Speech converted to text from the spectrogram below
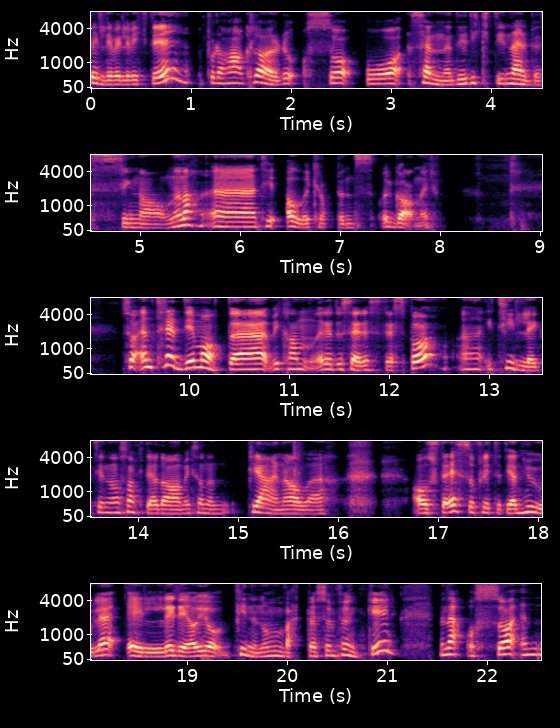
veldig veldig viktig. For da klarer du også å sende de riktige nervesignalene da, eh, til alle kroppens organer. Så en tredje måte vi kan redusere stress på, eh, i tillegg til Nå snakket jeg da om liksom, den, fjerne alle all stress og flytte til en hule, eller det å finne noen verktøy som funker. Men det er også en,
